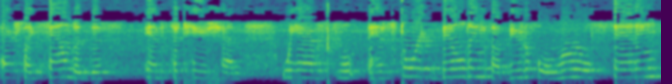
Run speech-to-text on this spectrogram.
actually founded this institution. We have historic buildings, a beautiful rural setting.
